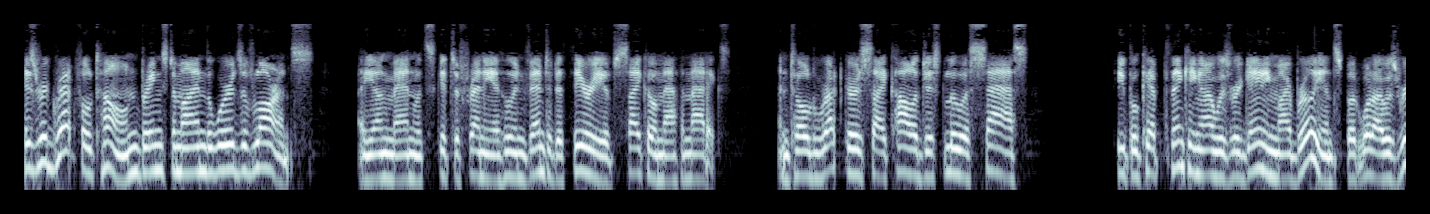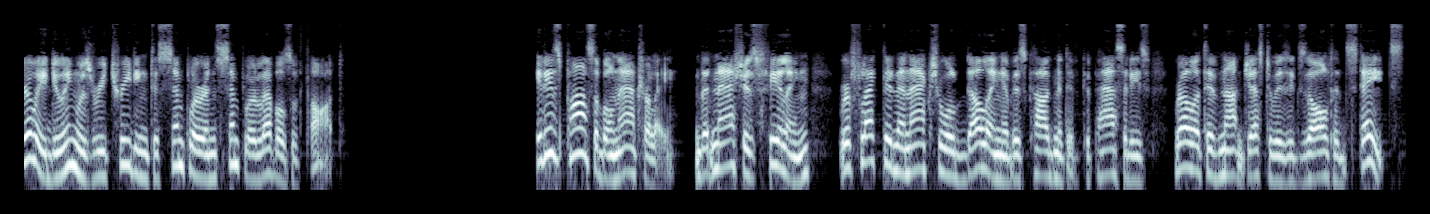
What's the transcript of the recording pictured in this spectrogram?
His regretful tone brings to mind the words of Lawrence, a young man with schizophrenia who invented a theory of psychomathematics and told Rutgers psychologist Louis Sass People kept thinking I was regaining my brilliance, but what I was really doing was retreating to simpler and simpler levels of thought. It is possible, naturally, that Nash's feeling reflected an actual dulling of his cognitive capacities relative not just to his exalted states,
